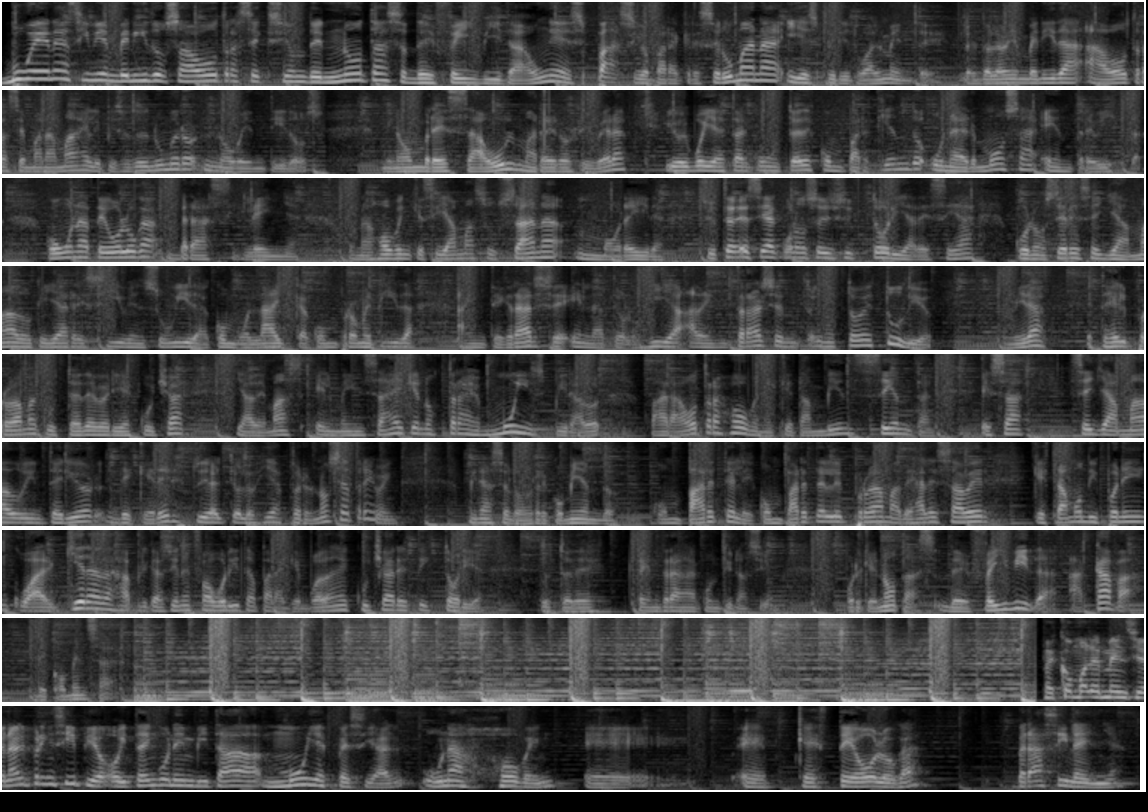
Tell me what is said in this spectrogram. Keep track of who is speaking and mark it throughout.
Speaker 1: Buenas y bienvenidos a otra sección de Notas de Fe y Vida, un espacio para crecer humana y espiritualmente. Les doy la bienvenida a otra semana más, el episodio número 92. Mi nombre es Saúl Marrero Rivera y hoy voy a estar con ustedes compartiendo una hermosa entrevista con una teóloga brasileña, una joven que se llama Susana Moreira. Si usted desea conocer su historia, desea conocer ese llamado que ella recibe en su vida como laica comprometida a integrarse en la teología, adentrarse en estos estudios, mira, este es el programa que usted debería escuchar y además el mensaje que nos trae es muy inspirador para otras jóvenes que también sientan esa, ese llamado interior de querer estudiar teología pero no se atreven. Mira, se lo recomiendo. Compártele, compártele el programa, déjale saber que estamos disponibles en cualquiera de las aplicaciones favoritas para que puedan escuchar esta historia que ustedes tendrán a continuación. Porque Notas de Fe y Vida acaba de comenzar. Pues como les mencioné al principio, hoy tengo una invitada muy especial, una joven eh, eh, que es teóloga brasileña,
